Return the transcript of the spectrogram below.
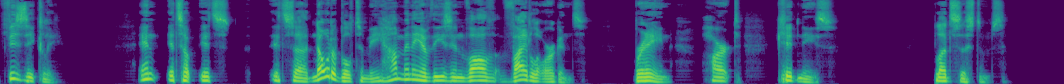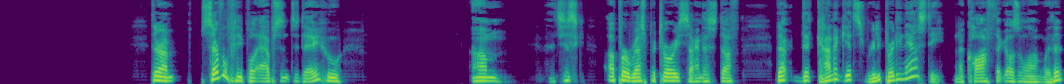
physically. And it's a, it's, it's uh, notable to me how many of these involve vital organs, brain, heart, kidneys, blood systems. There are several people absent today who, um, it's just upper respiratory sinus stuff that, that kind of gets really pretty nasty and a cough that goes along with it.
